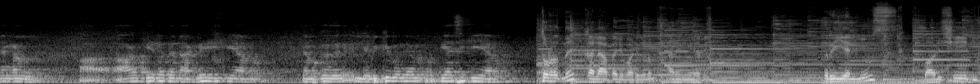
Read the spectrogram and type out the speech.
ഞങ്ങൾ ആദ്യമേ തന്നെ ആഗ്രഹിക്കുകയാണ്. നമുക്ക് ലഭിക്കുമെന്ന് ഞങ്ങൾ പ്രത്യാശിക്കുകയാണ്. തുടർന്ന് കലാപരിപാടികളും അരങ്ങേറി. Real news Balussery.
